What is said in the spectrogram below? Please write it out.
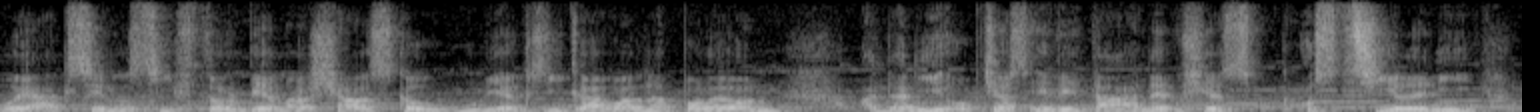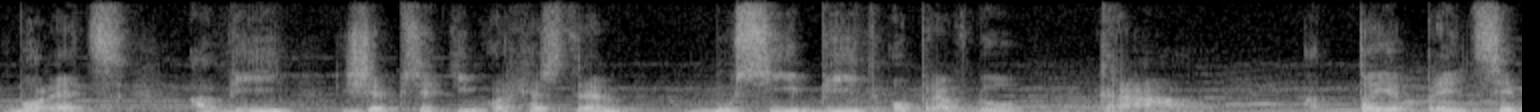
voják si nosí v torbě maršálskou hůl, jak říkával Napoleon, a daný občas i vytáhne, už je ostřílený borec a ví, že před tím orchestrem musí být opravdu král. A to je princip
